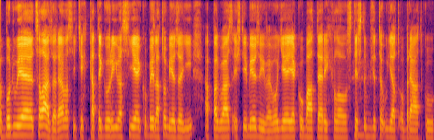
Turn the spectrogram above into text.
uh, bodů je celá řada, vlastně těch kategorií vlastně je jakoby na to měření a pak vás ještě měří ve vodě, jakou máte rychlost, jestli hmm. můžete udělat obrátku,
